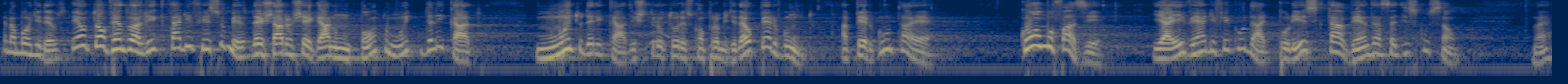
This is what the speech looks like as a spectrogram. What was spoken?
pelo amor de Deus. Eu estou vendo ali que está difícil mesmo. Deixaram chegar num ponto muito delicado. Muito delicado, estruturas comprometidas. Eu pergunto, a pergunta é, como fazer? E aí vem a dificuldade. Por isso que está havendo essa discussão. Não é?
